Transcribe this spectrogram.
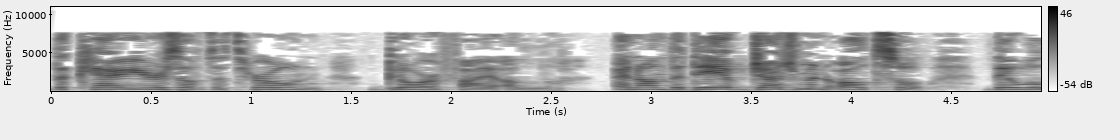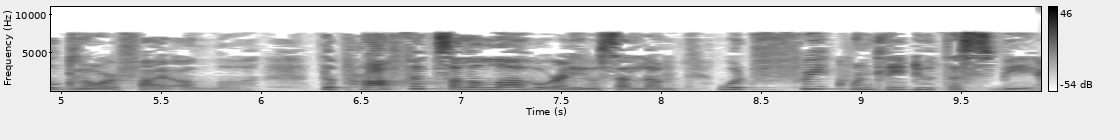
The carriers of the throne glorify Allah. And on the day of judgment also, they will glorify Allah. The Prophet ﷺ would frequently do tasbih.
